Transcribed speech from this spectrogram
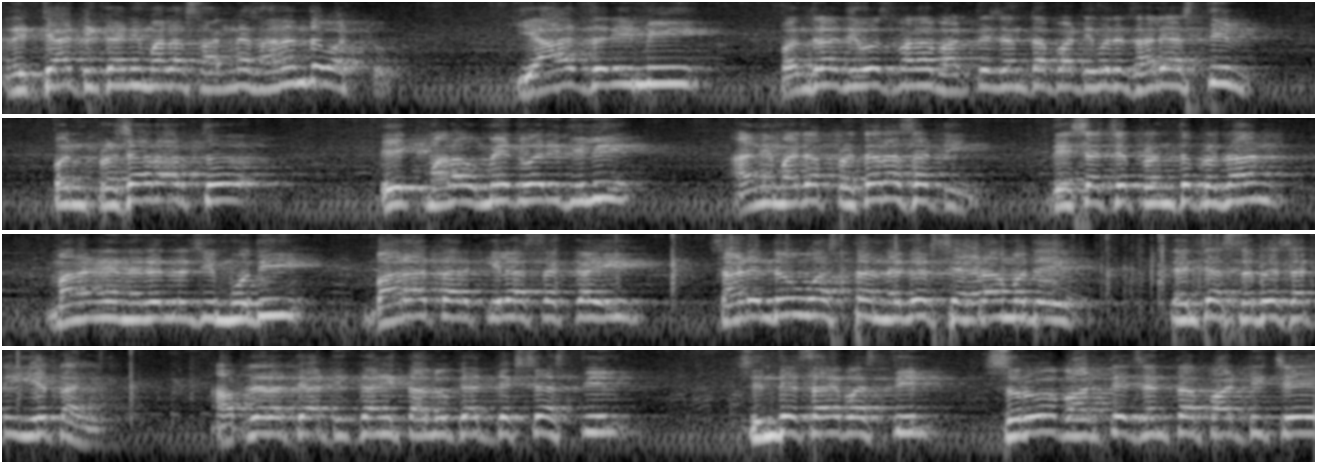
आणि त्या ठिकाणी मला सांगण्यास आनंद वाटतो की आज जरी मी पंधरा दिवस मला भारतीय जनता पार्टीमध्ये झाले असतील पण प्रचारार्थ एक मला उमेदवारी दिली आणि माझ्या प्रचारासाठी देशाचे पंतप्रधान माननीय नरेंद्रजी मोदी बारा तारखेला सकाळी साडेनऊ वाजता नगर शहरामध्ये त्यांच्या सभेसाठी येत आहेत. आपल्याला त्या ठिकाणी तालुकाध्यक्ष असतील शिंदे साहेब असतील सर्व भारतीय जनता पार्टीचे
